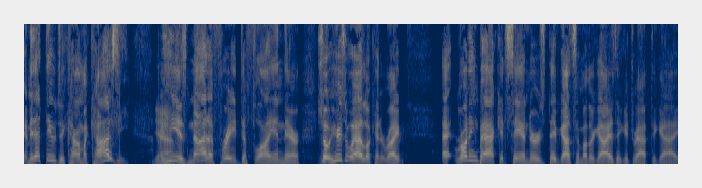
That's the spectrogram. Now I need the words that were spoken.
I mean, that dude's a kamikaze. I Yeah. mean, he is not afraid to fly in there. So here's the way I look at it, right? At running back at Sanders, they've got some other guys they could draft a guy.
